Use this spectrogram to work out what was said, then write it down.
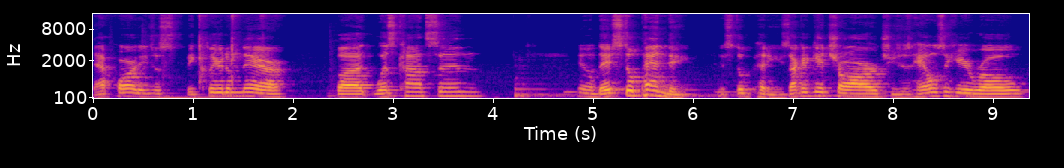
That part they just they cleared him there, but Wisconsin, you know, they're still pending. They're still pending. He's not gonna get charged. He just hails a hero.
